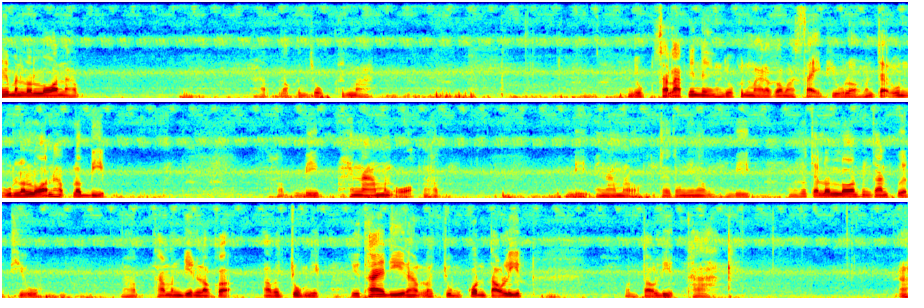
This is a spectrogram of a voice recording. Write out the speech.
ให้มันร้อนๆนะครับนะครับ เราก็ยกขึ้นมา ยกสลัดนิดหนึ่งยกขึ้นมาแล้วก็มาใส่ผิวเรา มันจะอุ่นๆร้อนๆครับ เราบีบนะครับบีบให้น้ำมันออกนะครับ บีบให้น้ำมันออกแต่ตรงนี้นะครับบีบ มันก็จะร้อนๆเป็นการเปิดผิวนะครับ ถ้ามันเย็นเราก็ เอาไปจุ่มอีกหรือถ้าดีนะครับ เราจุ่มก้นเตารีดก้นเตารีดทาเอา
